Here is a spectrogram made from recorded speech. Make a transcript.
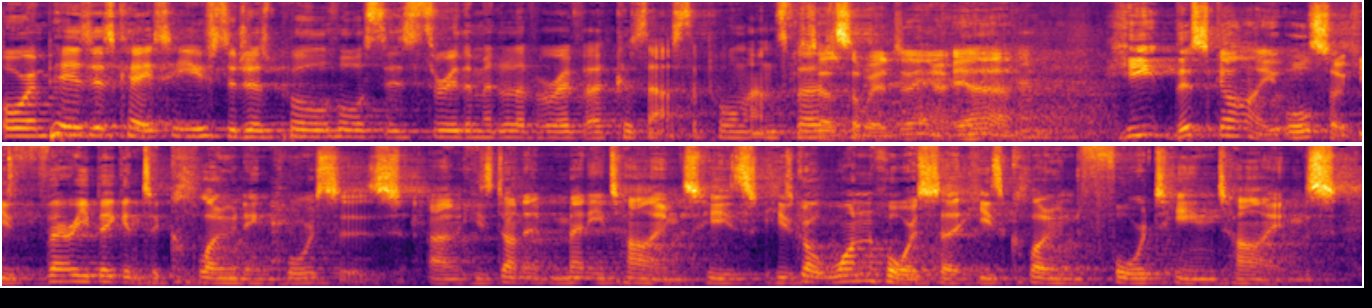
Or in Piers's case, he used to just pull horses through the middle of a river because that's the poor man's version. That's the way of doing it, yeah. He, this guy also, he's very big into cloning horses. Um, he's done it many times. He's, he's got one horse that he's cloned 14 times.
